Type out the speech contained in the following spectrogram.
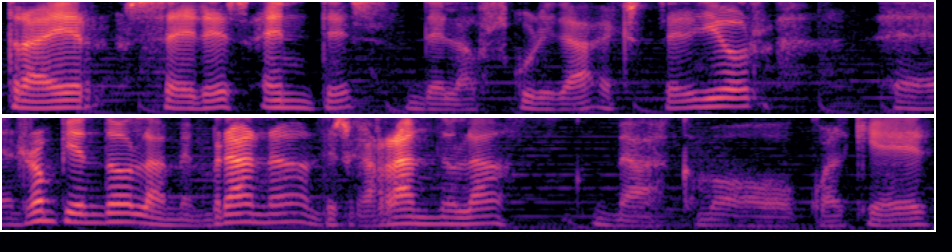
traer seres, entes de la oscuridad exterior eh, rompiendo la membrana, desgarrándola, como cualquier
